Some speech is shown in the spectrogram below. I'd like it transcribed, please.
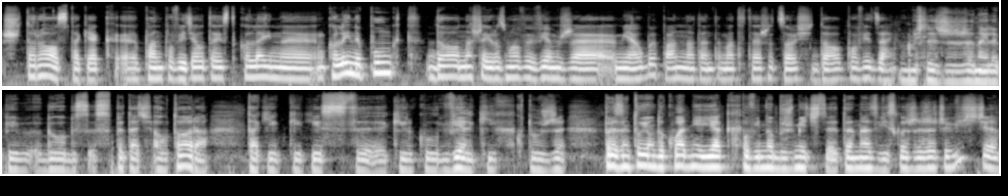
Sztoros, tak jak e, pan powiedział, to jest kolejny, kolejny punkt do naszej rozmowy. Wiem, że miałby pan na ten temat też coś do powiedzenia. Myślę, że, że najlepiej byłoby spytać autora, tak jak, jest e, kilku wielkich, którzy prezentują dokładnie, jak powinno brzmieć te, te nazwisko, że rzeczywiście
